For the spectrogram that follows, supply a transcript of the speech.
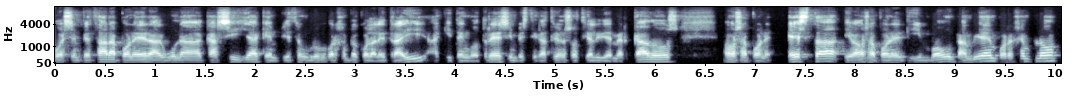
pues empezar a poner alguna casilla que empiece un grupo, por ejemplo, con la letra I. Aquí tengo tres, investigación social y de mercados. Vamos a poner esta y vamos a poner Inbound también, por ejemplo.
